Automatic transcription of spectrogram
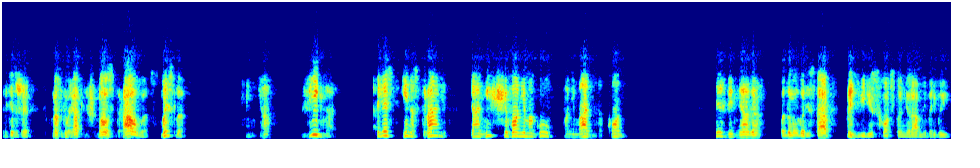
Ведь это же, как у нас говорят, лишено здравого смысла. Меня видно, а есть иностранец, я ничего не могу понимать закон. Эх, бедняга, — подумал Годистар, предвидя исход столь неравной борьбы.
